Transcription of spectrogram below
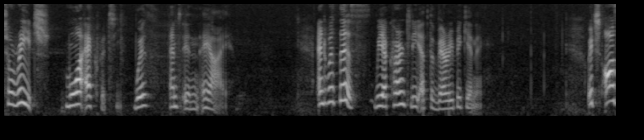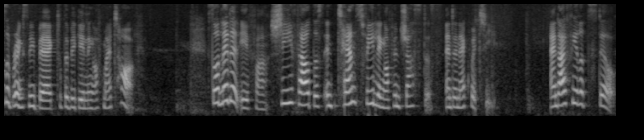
to reach more equity with and in AI. And with this, we are currently at the very beginning. which also brings me back to the beginning of my talk. So little Eva, she felt this intense feeling of injustice and inequity. And I feel it still.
